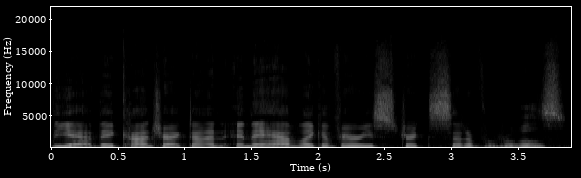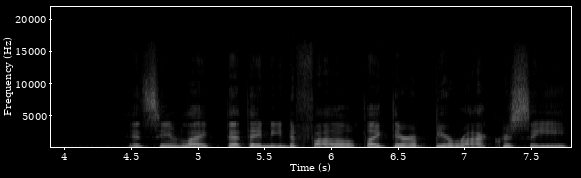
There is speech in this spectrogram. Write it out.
yeah, they contract on and they have like a very strict set of rules. It seemed like that they need to follow. Like they're a bureaucracy.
